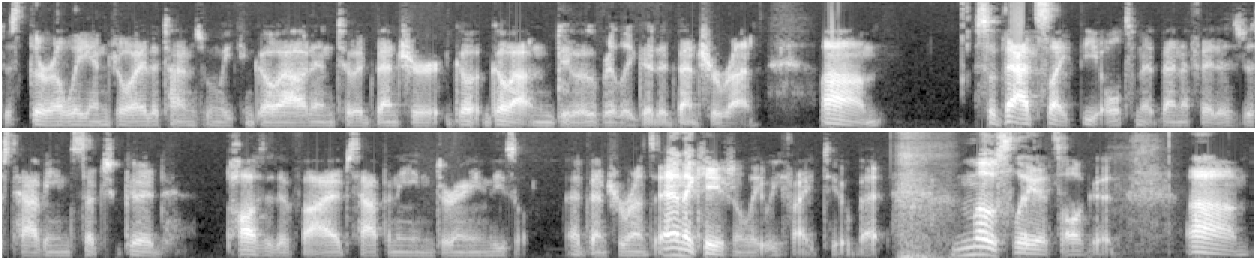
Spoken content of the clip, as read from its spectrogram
just thoroughly enjoy the times when we can go out into adventure, go go out and do a really good adventure run. Um, so that's like the ultimate benefit is just having such good positive vibes happening during these adventure runs, and occasionally we fight too, but mostly it's all good. Um,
